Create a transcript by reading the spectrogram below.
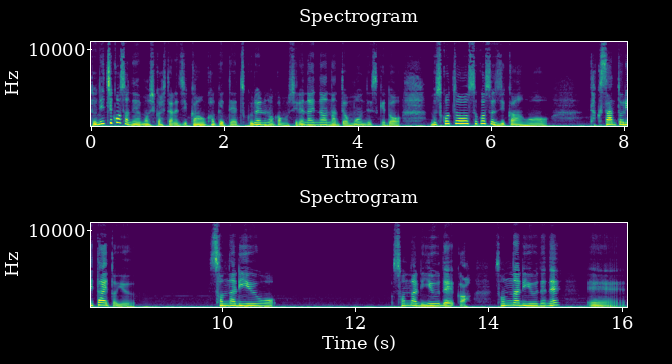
土日こそねもしかしたら時間をかけて作れるのかもしれないななんて思うんですけど息子と過ごす時間をたくさん取りたいというそんな理由をそんな理由でかそんな理由でね、え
